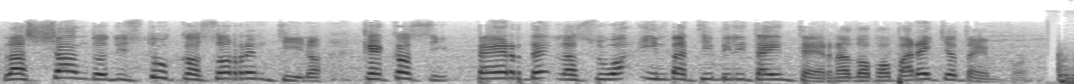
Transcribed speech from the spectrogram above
lasciando di stucco Sorrentino che così perde la sua imbattibilità interna dopo parecchio tempo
